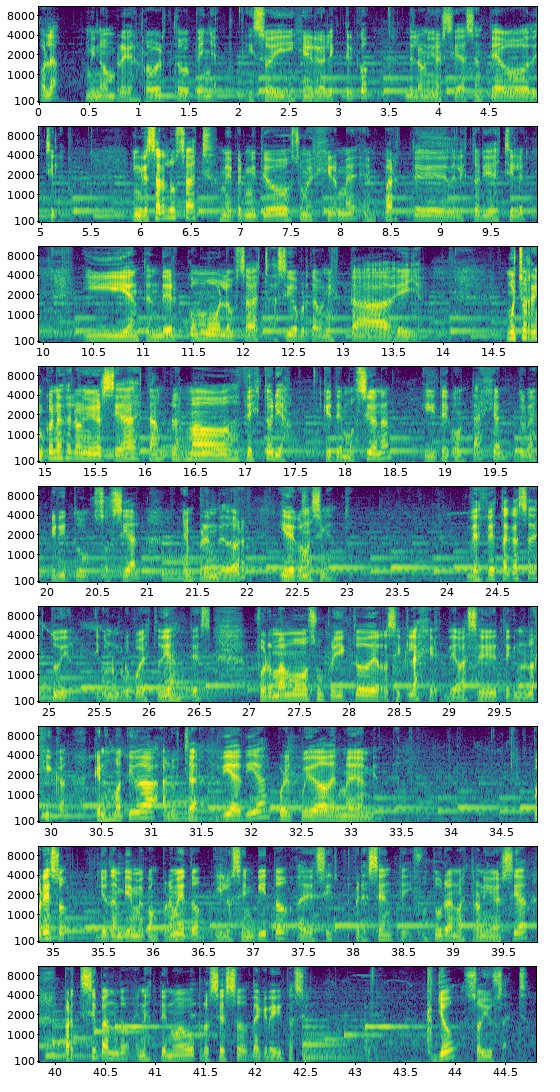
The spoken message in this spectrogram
Hola, mi nombre es Roberto Peña y soy ingeniero eléctrico de la Universidad de Santiago de Chile. Ingresar a la USACH me permitió sumergirme en parte de la historia de Chile y entender cómo la USACH ha sido protagonista de ella. Muchos rincones de la universidad están plasmados de historias que te emocionan y te contagian de un espíritu social, emprendedor y de conocimiento. Desde esta casa de estudio y con un grupo de estudiantes formamos un proyecto de reciclaje de base tecnológica que nos motiva a luchar día a día por el cuidado del medio ambiente. Por eso, yo también me comprometo y los invito a decir presente y futuro a nuestra universidad participando en este nuevo proceso de acreditación. Yo soy USACH.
